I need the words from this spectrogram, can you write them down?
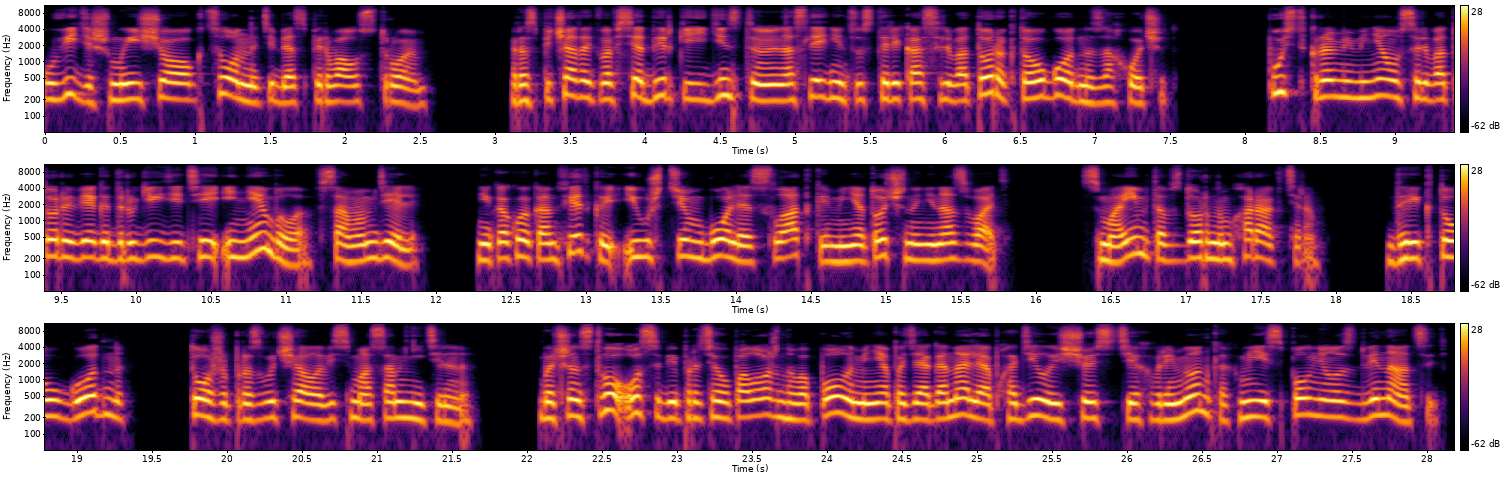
Увидишь, мы еще аукцион на тебя сперва устроим. Распечатать во все дырки единственную наследницу старика Сальватора кто угодно захочет. Пусть кроме меня у Сальваторе Вега других детей и не было, в самом деле. Никакой конфеткой и уж тем более сладкой меня точно не назвать. С моим-то вздорным характером. Да и кто угодно тоже прозвучало весьма сомнительно. Большинство особей противоположного пола меня по диагонали обходило еще с тех времен, как мне исполнилось 12.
